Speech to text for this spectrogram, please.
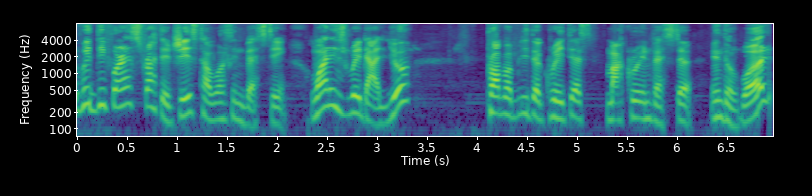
with different strategies towards investing. One is Ray Dalio, probably the greatest macro investor in the world.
